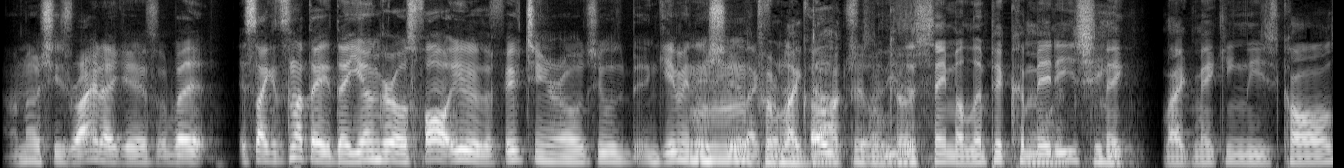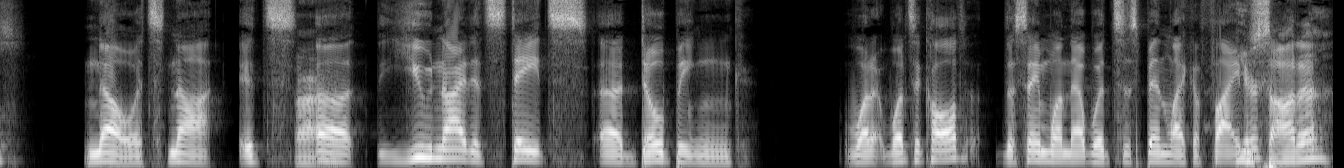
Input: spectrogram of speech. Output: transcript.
I don't know. She's right, I guess, but it's like it's not the, the young girl's fault either. The fifteen year old, she was been giving this shit Mhm, like from, from, like, like coach. doctors so- and These the same Olympic committees cheat. make like making these calls. No, it's not. It's All right. uh United States uh doping what what's it called? The same one that would suspend like a fighter. USADA.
